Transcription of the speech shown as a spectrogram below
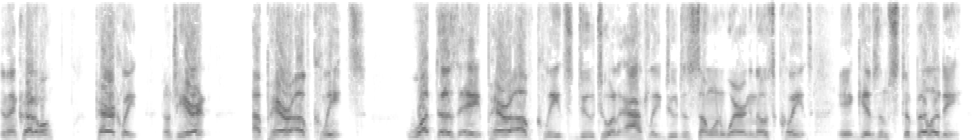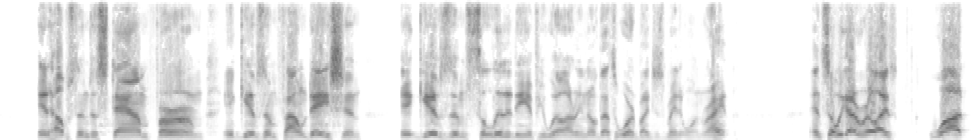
Isn't that incredible? Paraclete. Don't you hear it? A pair of cleats. What does a pair of cleats do to an athlete, do to someone wearing those cleats? It gives them stability. It helps them to stand firm. It gives them foundation. It gives them solidity, if you will. I don't even know if that's a word, but I just made it one, right? And so we got to realize what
